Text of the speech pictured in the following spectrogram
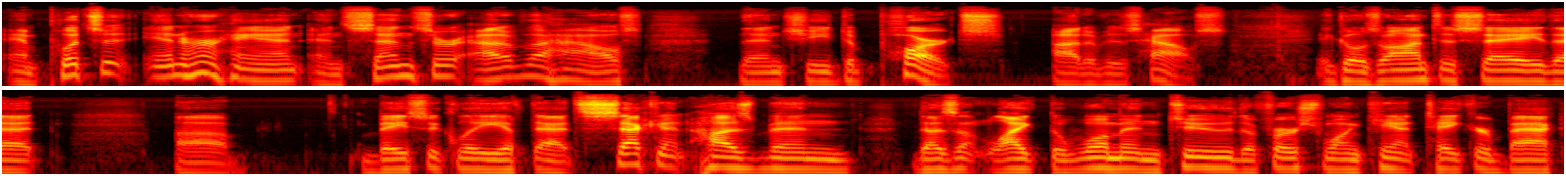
and puts it in her hand and sends her out of the house, then she departs out of his house. It goes on to say that uh, basically, if that second husband doesn't like the woman too, the first one can't take her back.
